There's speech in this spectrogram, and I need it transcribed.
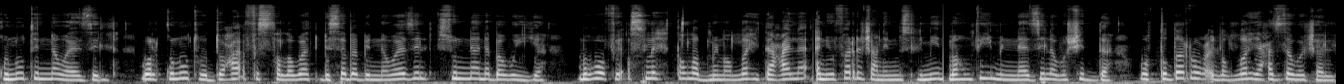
قنوت النوازل والقنوت والدعاء في الصلوات بسبب النوازل سنة نبوية وهو في أصله طلب من الله تعالى أن يفرج عن المسلمين ما هم فيه من نازلة وشدة والتضرع إلى الله عز وجل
